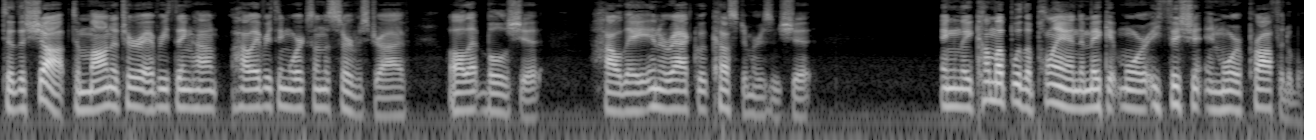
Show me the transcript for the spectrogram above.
to the shop to monitor everything how how everything works on the service drive, all that bullshit, how they interact with customers and shit. And they come up with a plan to make it more efficient and more profitable.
